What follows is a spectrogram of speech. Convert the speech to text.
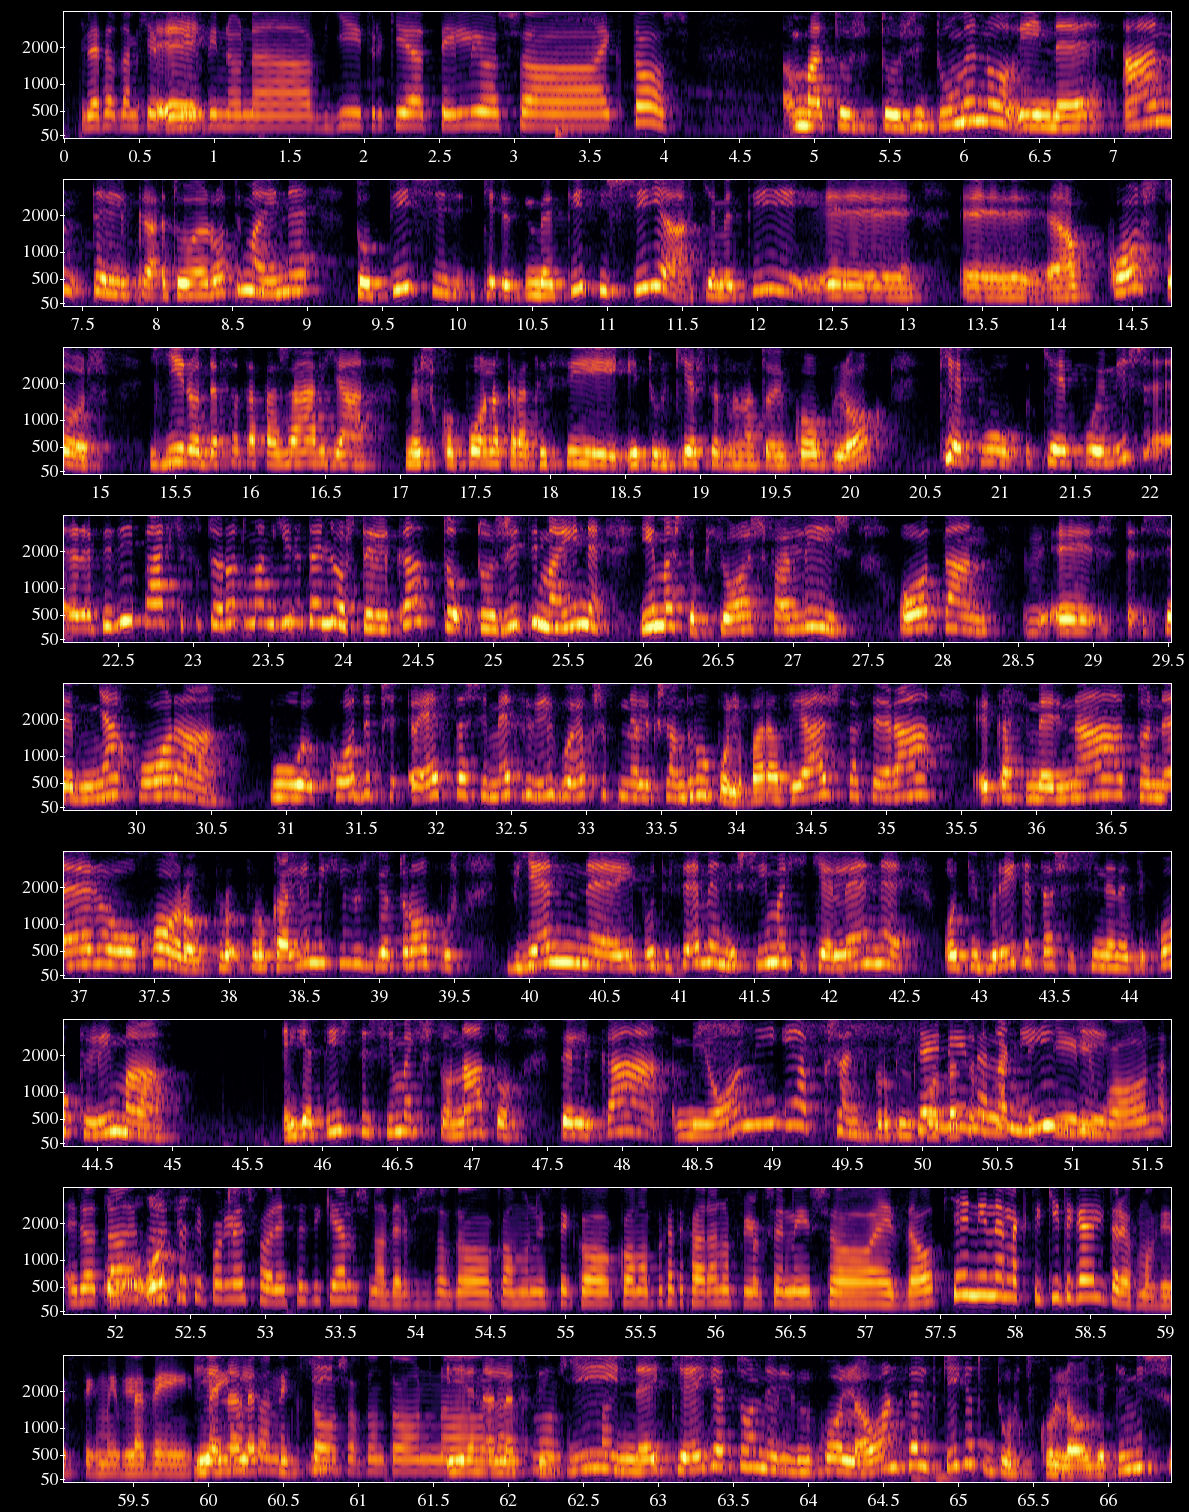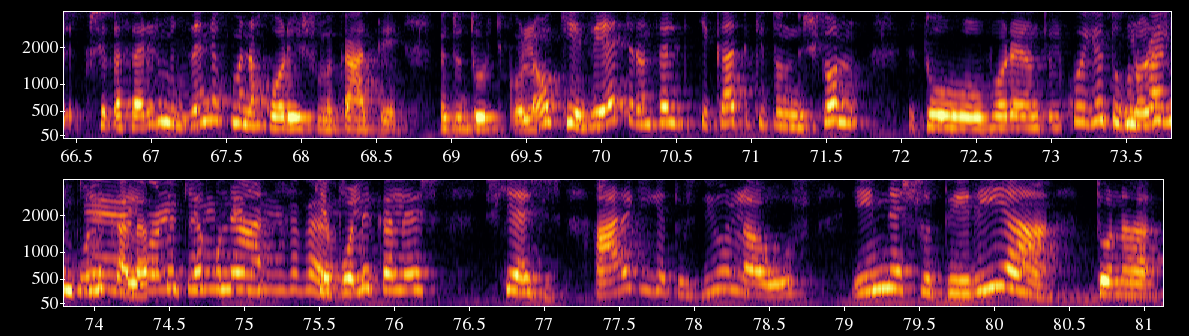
Δεν θα ήταν πιο ε, επικίνδυνο να βγει η Τουρκία τελείως εκτός; Μα το, το ζητούμενο είναι, αν τελικά, το ερώτημα είναι το τι, με τι θυσία και με τι ε, ε, κόστος γίνονται αυτά τα παζάρια με σκοπό να κρατηθεί η Τουρκία στο ευρωανατολικό μπλοκ και που, και που εμείς, ε, επειδή υπάρχει αυτό το ερώτημα αν γίνεται αλλιώς. τελικά το, το ζήτημα είναι είμαστε πιο ασφαλείς όταν ε, σε μια χώρα που κόντεψε, έφτασε μέχρι λίγο έξω από την Αλεξανδρούπολη, παραβιάζει σταθερά ε, καθημερινά τον αέριο χώρο, προκαλεί με χίλιους δυο τρόπους, βγαίνουν υποτιθέμενοι σύμμαχοι και λένε ότι βρείτε σε συνενετικό κλίμα ε, γιατί είστε σύμμαχοι στο ΝΑΤΟ τελικά μειώνει ή αυξάνει την προκλητικότητα. Ποια είναι η εναλλακτική λοιπόν; Ρωτάω, έχω ρωτήσει πολλές φορές έτσι και άλλους συναδέλφους από το Κομμουνιστικό Κόμμα που είχατε χαρά να φιλοξενήσω εδώ. Ποια είναι η εναλλακτική, τι καλύτερο έχουμε αυτή τη στιγμή, δηλαδή. Η να εναλλακτική, αυτών των. Η εναλλακτική είναι και για τον ελληνικό λαό, αν θέλετε και για τον τουρκικό λαό. Γιατί εμείς ξεκαθαρίζουμε mm. ότι δεν έχουμε να χωρίσουμε κάτι με τον τουρκικό λαό και ιδιαίτερα, αν θέλετε, και κάτι και των νησιών του Βορειοανατολικού Αιγαίου το γνωρίζουν πολύ καλά αυτό και έχουν πολύ καλές σχέσεις. Άρα και για τους δύο λαούς είναι σωτηρία το να,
